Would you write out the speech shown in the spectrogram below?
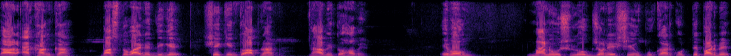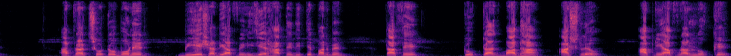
তার আকাঙ্ক্ষা বাস্তবায়নের দিকে সে কিন্তু আপনার ধাবিত হবে। এবং মানুষ, লোকজনের সে উপকার করতে পারবে। আপনার ছোট বোনের বিয়ে শাদী আপনি নিজের হাতে দিতে পারবেন। তাতে টুকটাক বাধা আসলেও আপনি আপনার লক্ষ্যে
